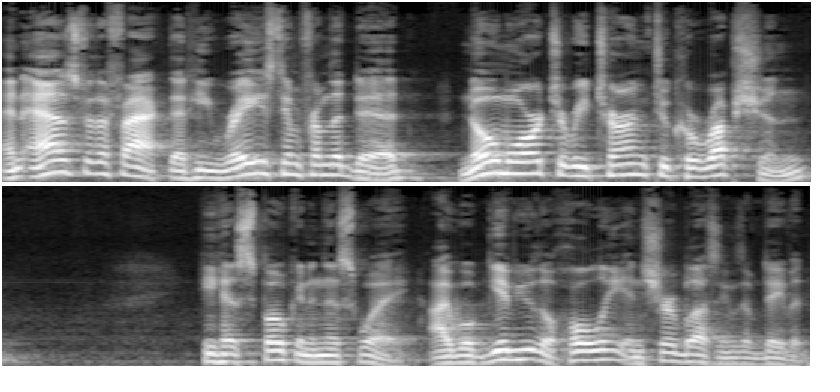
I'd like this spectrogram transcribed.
And as for the fact that he raised him from the dead, no more to return to corruption, he has spoken in this way I will give you the holy and sure blessings of David.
